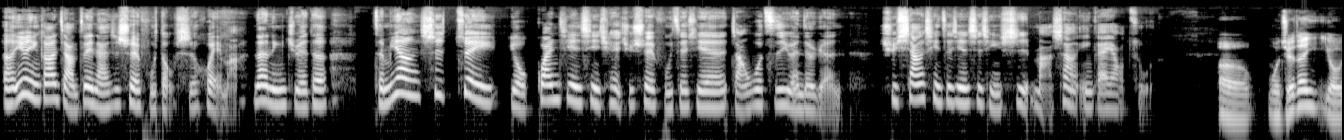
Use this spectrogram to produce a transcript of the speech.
呃，因为您刚刚讲最难是说服董事会嘛，那您觉得怎么样是最有关键性，可以去说服这些掌握资源的人，去相信这件事情是马上应该要做的？呃，我觉得有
